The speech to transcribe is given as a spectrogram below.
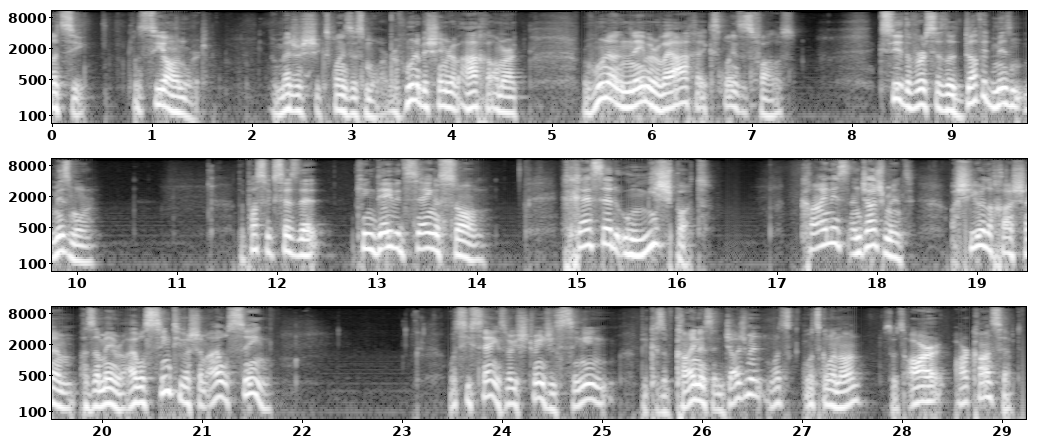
Let's see. Let's see onward. The Medrash explains this more. Rav Huna b'shem Rav Acha Amar. Rav Huna in the name of Rav Acha explains as follows. See, the verse says, "The David Mizmor." The pasuk says that King David sang a song, Chesed u'mishpat, kindness and judgment. Ashir lecha Hashem azamera. I will sing to you, Hashem. I will sing. What's he saying? It's very strange. He's singing because of kindness and judgment. What's what's going on? So it's our our concept.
